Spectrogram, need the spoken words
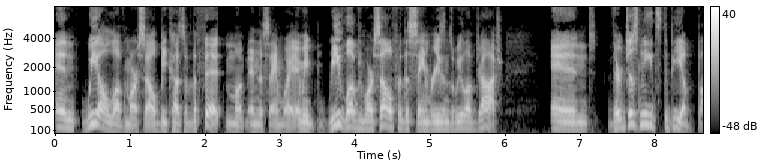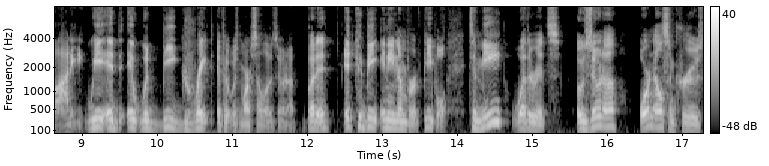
And we all loved Marcel because of the fit in the same way. I mean, we loved Marcel for the same reasons we love Josh. And there just needs to be a body. We it, it would be great if it was Marcelo Ozuna, but it it could be any number of people. To me, whether it's Ozuna or Nelson Cruz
